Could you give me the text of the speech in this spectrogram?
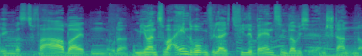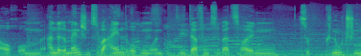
irgendwas zu verarbeiten oder um jemanden zu beeindrucken. Vielleicht viele Bands sind, glaube ich, entstanden auch, um andere Menschen zu beeindrucken und sie davon zu überzeugen, zu knutschen.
